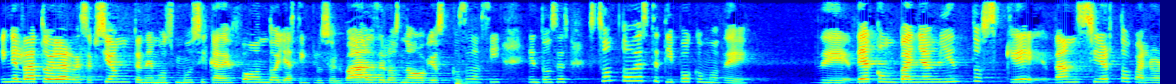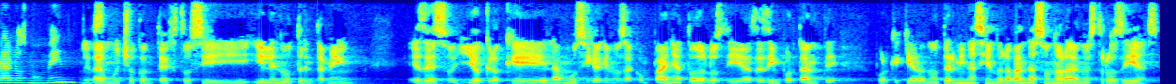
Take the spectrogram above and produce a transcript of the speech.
En el rato de la recepción tenemos música de fondo y hasta incluso el vals de los novios, cosas así. Entonces, son todo este tipo como de, de, acompañamientos que dan cierto valor a los momentos. Le dan mucho contexto sí, y le nutren también. Es eso. Yo creo que la música que nos acompaña todos los días es importante porque quiero o no termina siendo la banda sonora de nuestros días.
